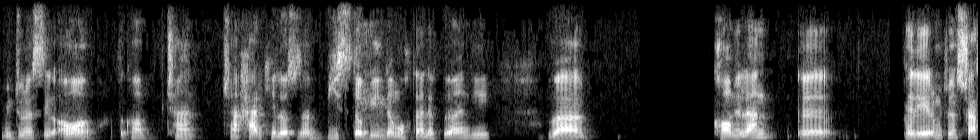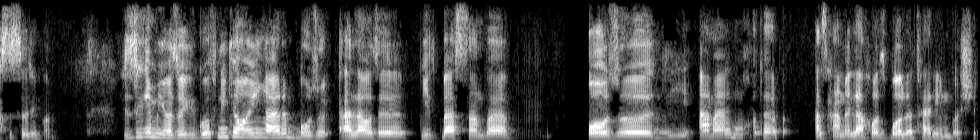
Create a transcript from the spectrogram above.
می‌تونستی آقا بکنم چند, چند هر کلاس مثلا 20 تا build مختلف ببندی و کاملا player می‌تونست شخصی سازی کنه چیزی که میازاکی گفت این که این قرار بزرگ لحاظ build بستن و آزادی عمل مخاطب از همه لحاظ بالاترین باشه.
